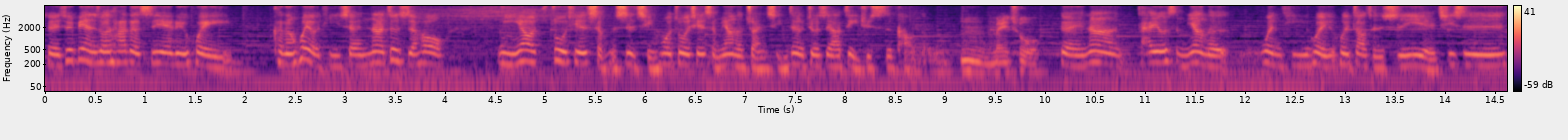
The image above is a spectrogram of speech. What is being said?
对，所以变成说他的失业率会可能会有提升，那这时候你要做些什么事情，或做一些什么样的转型，这个就是要自己去思考的了。嗯，没错。对，那还有什么样的问题会会造成失业？其实，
